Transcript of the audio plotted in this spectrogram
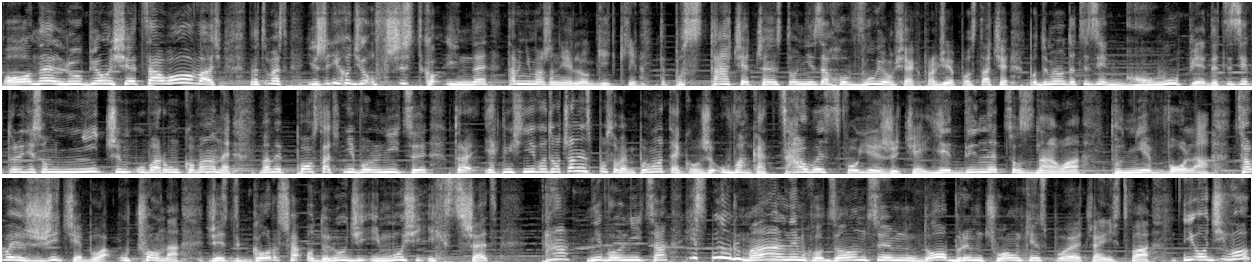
one lubią się całować. Natomiast jeżeli chodzi o wszystko inne, tam nie ma żadnej logiki. Te postacie często nie zachowują się jak prawdziwe postacie, podejmują decyzje głupie, decyzje, które nie są niczym uwarunkowane. Mamy postać niewolnicy, która jakimś niewytłumaczonym sposobem, pomimo tego, że uwaga, całe swoje życie, jedyne co znała, to niewola. Całe życie była uczona, że jest gorsza od ludzi i musi ich strzec, ta niewolnica jest normalnym, chodzącym, dobrym członkiem społeczeństwa. I o dziwo,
